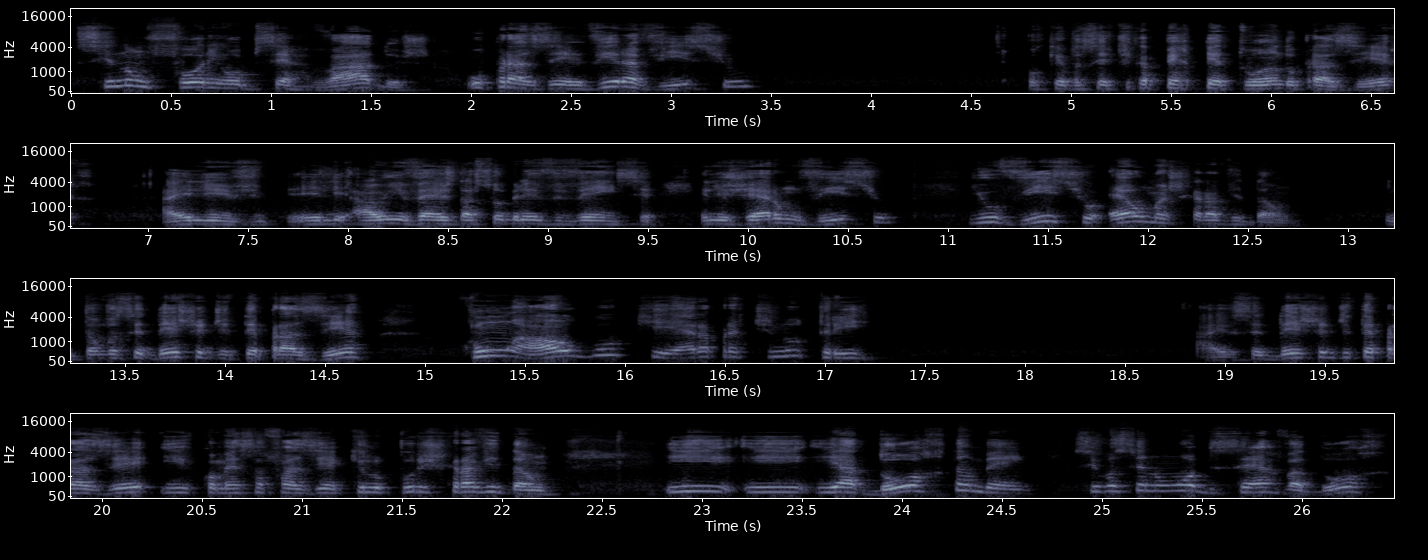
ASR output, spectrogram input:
se não forem observados, o prazer vira vício, porque você fica perpetuando o prazer. Aí ele, ele, ao invés da sobrevivência, ele gera um vício. E o vício é uma escravidão. Então você deixa de ter prazer com algo que era para te nutrir. Aí você deixa de ter prazer e começa a fazer aquilo por escravidão. E, e, e a dor também. Se você não observa a dor,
